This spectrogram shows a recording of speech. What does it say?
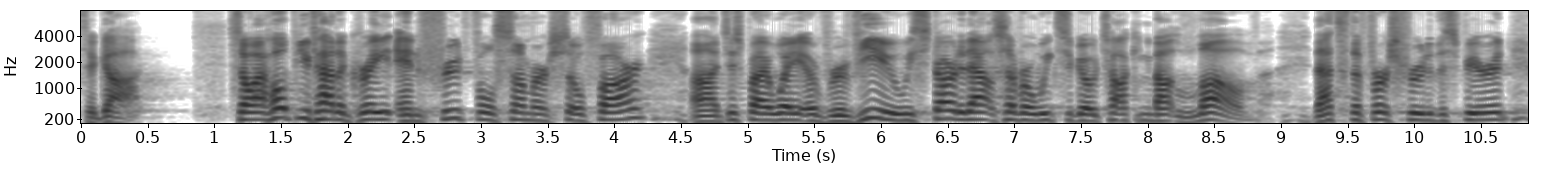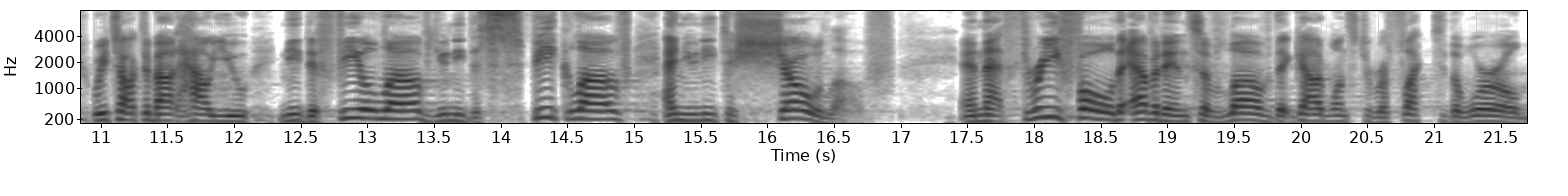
to God. So I hope you've had a great and fruitful summer so far. Uh, just by way of review, we started out several weeks ago talking about love. That's the first fruit of the Spirit. We talked about how you need to feel love, you need to speak love, and you need to show love. And that threefold evidence of love that God wants to reflect to the world.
